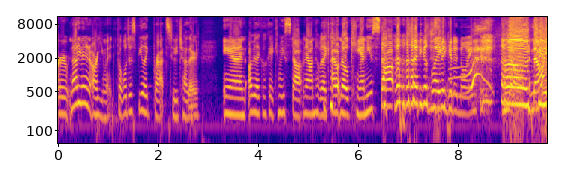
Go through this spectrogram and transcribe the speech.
or not even an argument, but we'll just be like brats to each other. And I'll be like, okay, can we stop now? And he'll be like, I don't know, can you stop? You'll just make it annoying. Oh, no, now I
